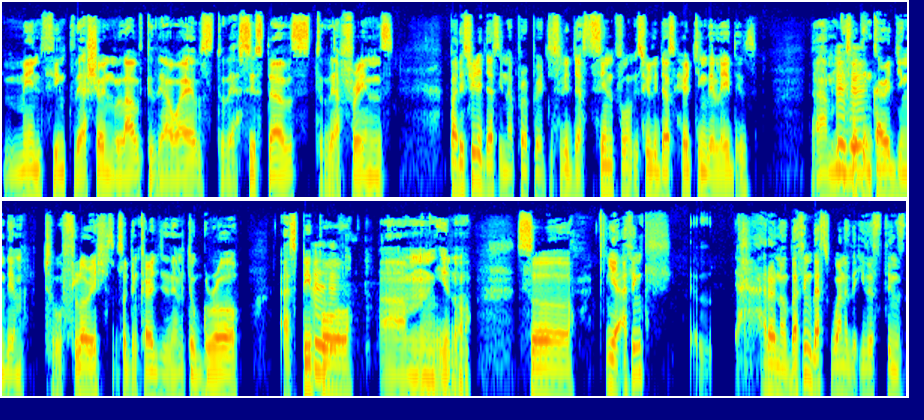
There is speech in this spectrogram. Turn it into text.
men think they are showing love to their wives, to their sisters, to their friends, but it's really just inappropriate. It's really just sinful. It's really just hurting the ladies. Um, mm-hmm. It's not mm-hmm. encouraging them to flourish. It's not encouraging them to grow as people. Mm-hmm. Um, you know, so yeah, I think I don't know, but I think that's one of the easiest things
